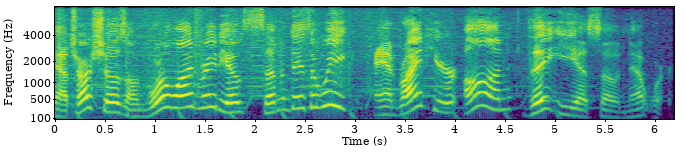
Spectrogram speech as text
Catch our shows on Worldwide Radio seven days a week and right here on the ESO Network.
